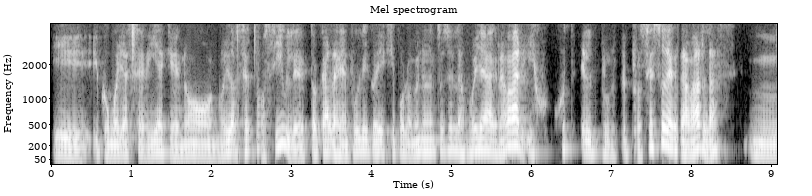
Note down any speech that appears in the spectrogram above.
y, y como ya se veía que no, no, iba a ser posible tocarlas en público, dije, por lo menos entonces las voy a grabar. Y el, el, proceso de grabarlas mmm,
